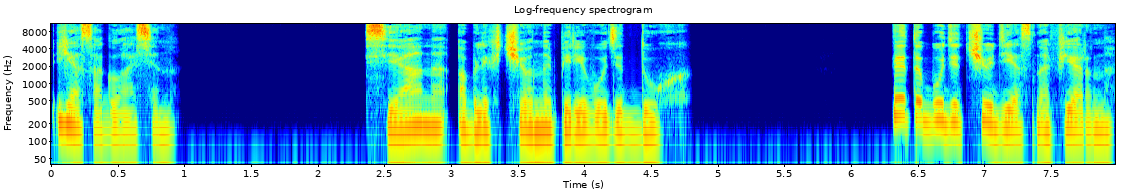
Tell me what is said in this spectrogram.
я согласен. Сиана облегченно переводит дух. Это будет чудесно, Ферн.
